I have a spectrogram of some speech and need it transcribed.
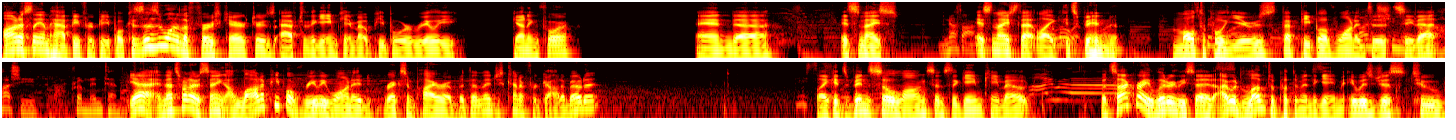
honestly I'm happy for people because this is one of the first characters after the game came out people were really gunning for. And uh it's nice it's nice that like it's been multiple years that people have wanted to see that. Yeah, and that's what I was saying. A lot of people really wanted Rex and Pyra, but then they just kind of forgot about it. Like it's been so long since the game came out. But Sakurai literally said, I would love to put them in the game. It was just too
